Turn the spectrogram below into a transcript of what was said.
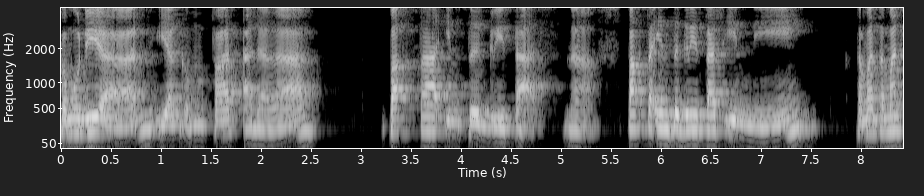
Kemudian yang keempat adalah fakta integritas. Nah, fakta integritas ini teman-teman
